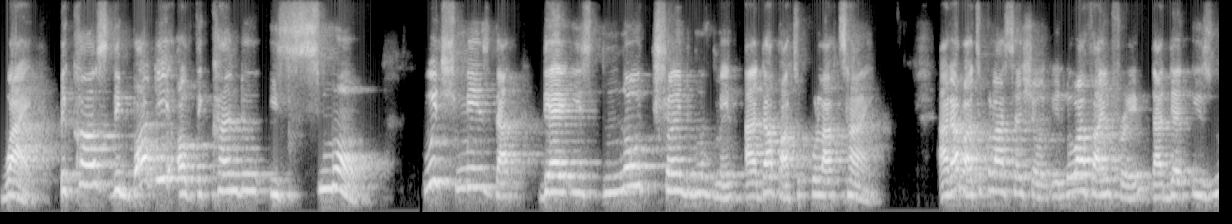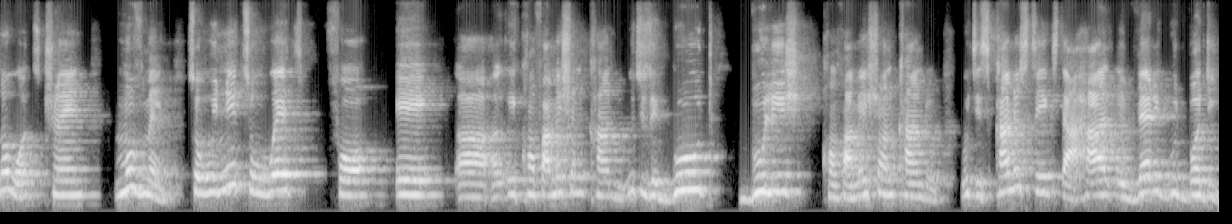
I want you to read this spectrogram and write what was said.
Why? Because the body of the candle is small, which means that there is no trend movement at that particular time at that particular session in lower time frame that there is no what trend movement. So we need to wait for a, uh, a confirmation candle, which is a good bullish confirmation candle, which is candlesticks that have a very good body,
